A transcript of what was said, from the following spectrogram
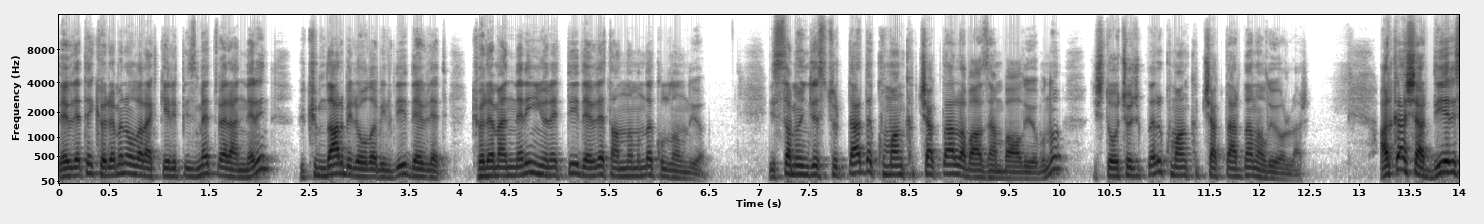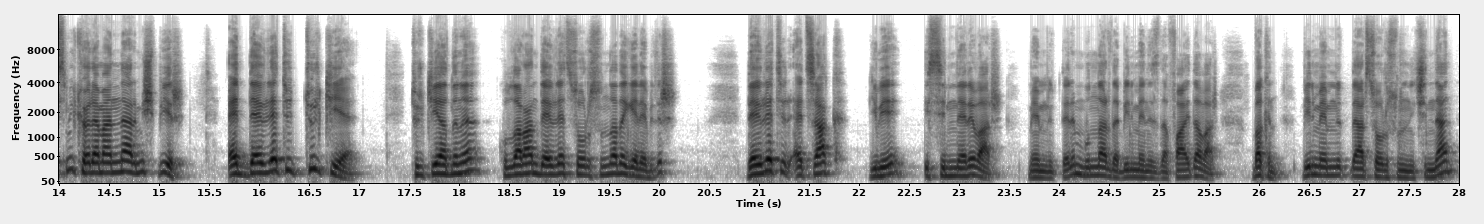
Devlete kölemen olarak gelip hizmet verenlerin hükümdar bile olabildiği devlet, kölemenlerin yönettiği devlet anlamında kullanılıyor. İslam öncesi Türkler de Kuman Kıpçaklarla bazen bağlıyor bunu. İşte o çocukları Kuman Kıpçaklardan alıyorlar. Arkadaşlar diğer ismi kölemenlermiş bir. Ed Devletü Türkiye. Türkiye adını kullanan devlet sorusunda da gelebilir. Devletü Etrak gibi isimleri var Memlüklerin. Bunları da bilmenizde fayda var. Bakın bir Memlükler sorusunun içinden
